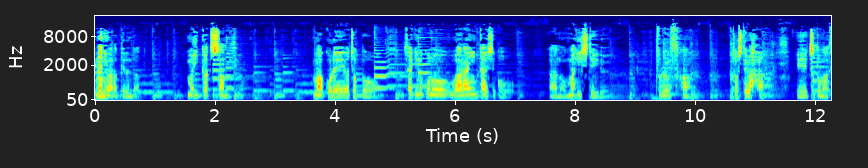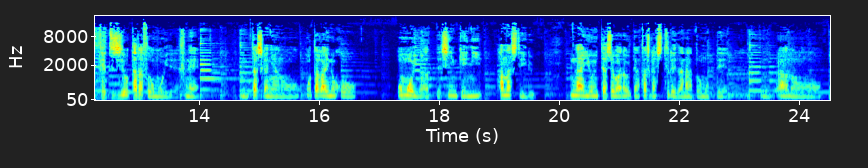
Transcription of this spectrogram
何笑ってるんだと。まあ、一括したんですよ。まあ、これはちょっと、最近のこの笑いに対してこう、あの、麻痺しているプロレスファンとしては、えー、ちょっとまあ、切字を正す思いでですね、うん、確かにあの、お互いのこう、思いがあって真剣に話している内容に対して笑うってのは確かに失礼だなと思って、うん、あのー、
